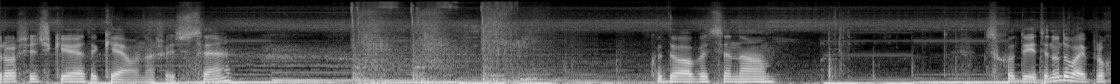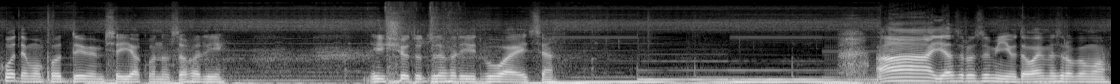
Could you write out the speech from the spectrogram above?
Трошечки таке воно щось все. Це нам сходити? Ну давай проходимо, подивимося, як воно взагалі. І що тут взагалі відбувається. А, я зрозумів. Давай ми зробимо.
